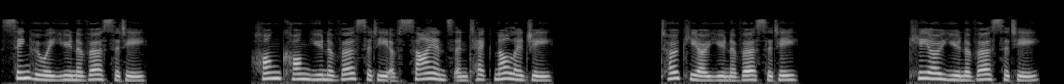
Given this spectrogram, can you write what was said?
Tsinghua University. Hong Kong University of Science and Technology. Tokyo University. Keio University.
